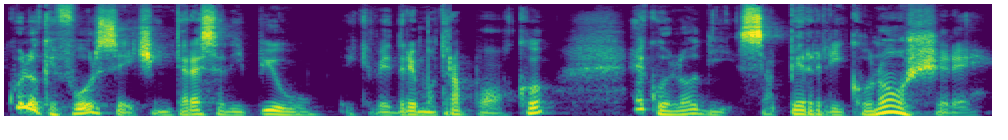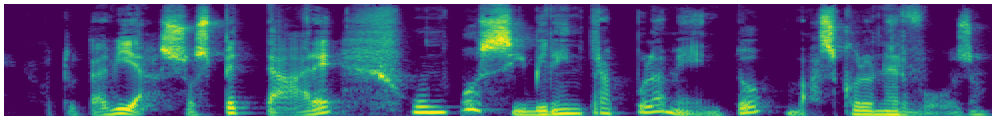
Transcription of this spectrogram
Quello che forse ci interessa di più, e che vedremo tra poco, è quello di saper riconoscere tuttavia sospettare un possibile intrappolamento vascolo-nervoso.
